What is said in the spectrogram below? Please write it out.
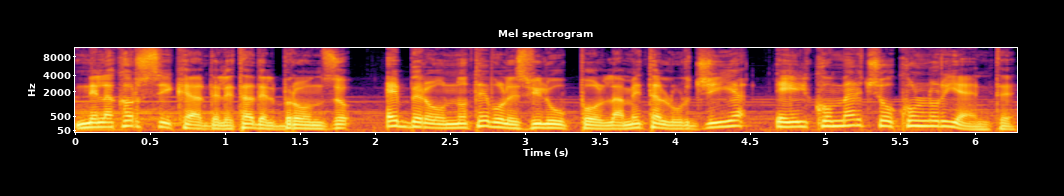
Nella Corsica dell'età del bronzo ebbero un notevole sviluppo la metallurgia e il commercio con l'Oriente,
